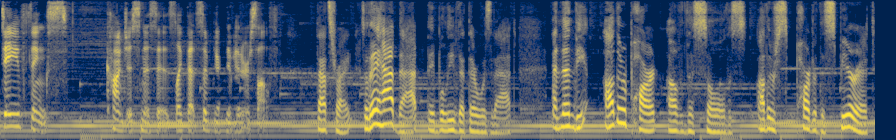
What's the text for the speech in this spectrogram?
Dave thinks consciousness is, like that subjective inner self. That's right. So they had that. They believed that there was that. And then the other part of the soul, this other part of the spirit,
